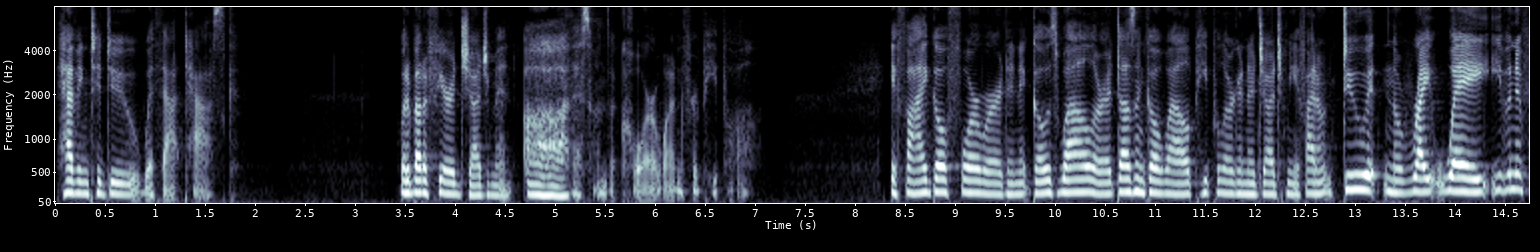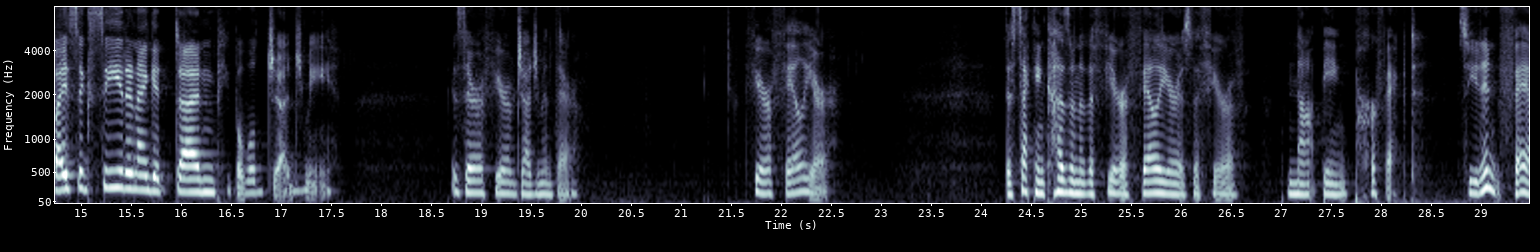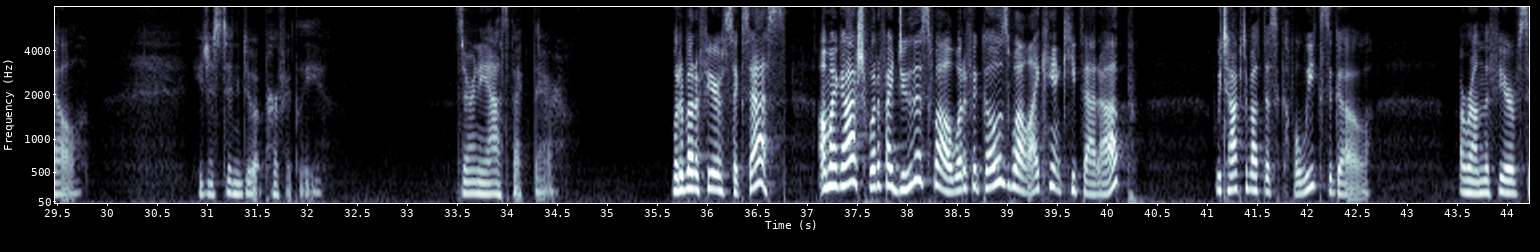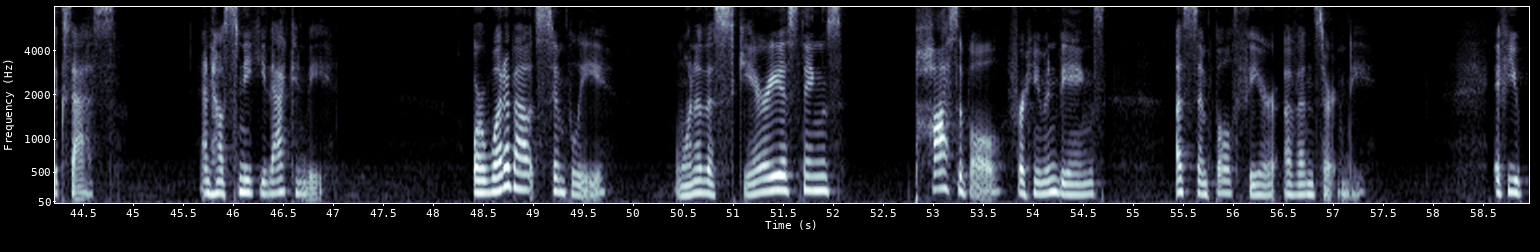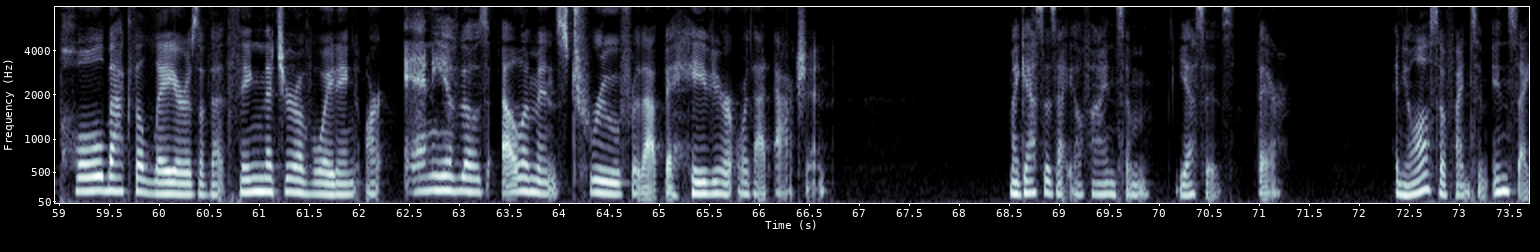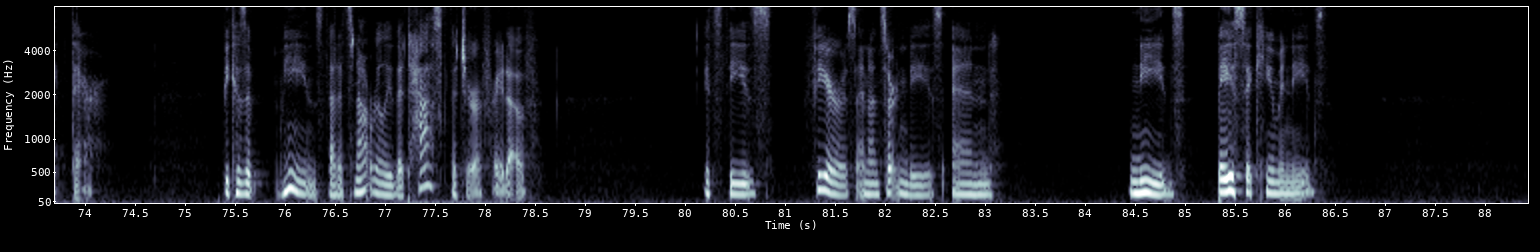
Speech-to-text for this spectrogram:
having to do with that task? What about a fear of judgment? Oh, this one's a core one for people if I go forward and it goes well or it doesn't go well, people are going to judge me. If I don't do it in the right way, even if I succeed and I get done, people will judge me. Is there a fear of judgment there? Fear of failure. The second cousin of the fear of failure is the fear of not being perfect. So you didn't fail, you just didn't do it perfectly. Is there any aspect there? What about a fear of success? Oh my gosh, what if I do this well? What if it goes well? I can't keep that up. We talked about this a couple weeks ago around the fear of success and how sneaky that can be. Or what about simply one of the scariest things possible for human beings a simple fear of uncertainty. If you pull back the layers of that thing that you're avoiding, are any of those elements true for that behavior or that action? My guess is that you'll find some yeses there. And you'll also find some insight there because it means that it's not really the task that you're afraid of. It's these fears and uncertainties and needs, basic human needs.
